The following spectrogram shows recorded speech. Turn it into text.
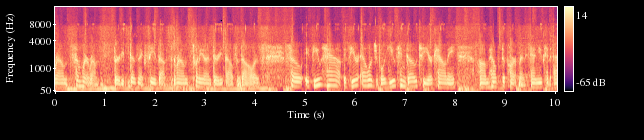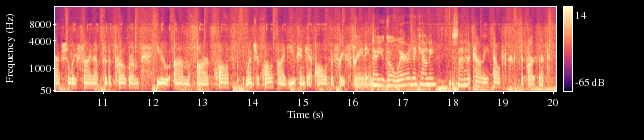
around somewhere around 30 doesn't exceed that around 29 30 thousand dollars. So if you have if you're eligible, you can go to your county um, health department and you can actually sign up for the program. You um, are qualified. once you're qualified, you can get all of the free screening Now you go where in the county? Sign up? the county health department.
